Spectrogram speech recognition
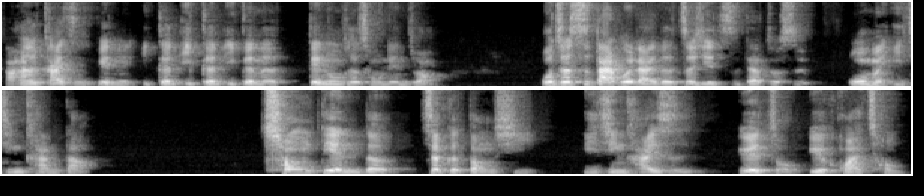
然后就开始变成一根一根一根的电动车充电桩。我这次带回来的这些资料，就是我们已经看到充电的这个东西已经开始越走越快充，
